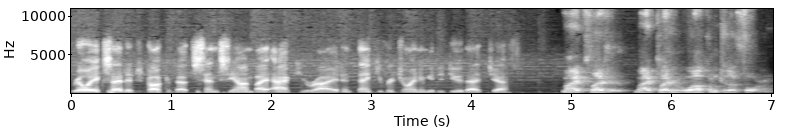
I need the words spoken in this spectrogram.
Really excited to talk about Senseon by Accuride, and thank you for joining me to do that, Jeff. My pleasure. My pleasure. Welcome to the forum.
